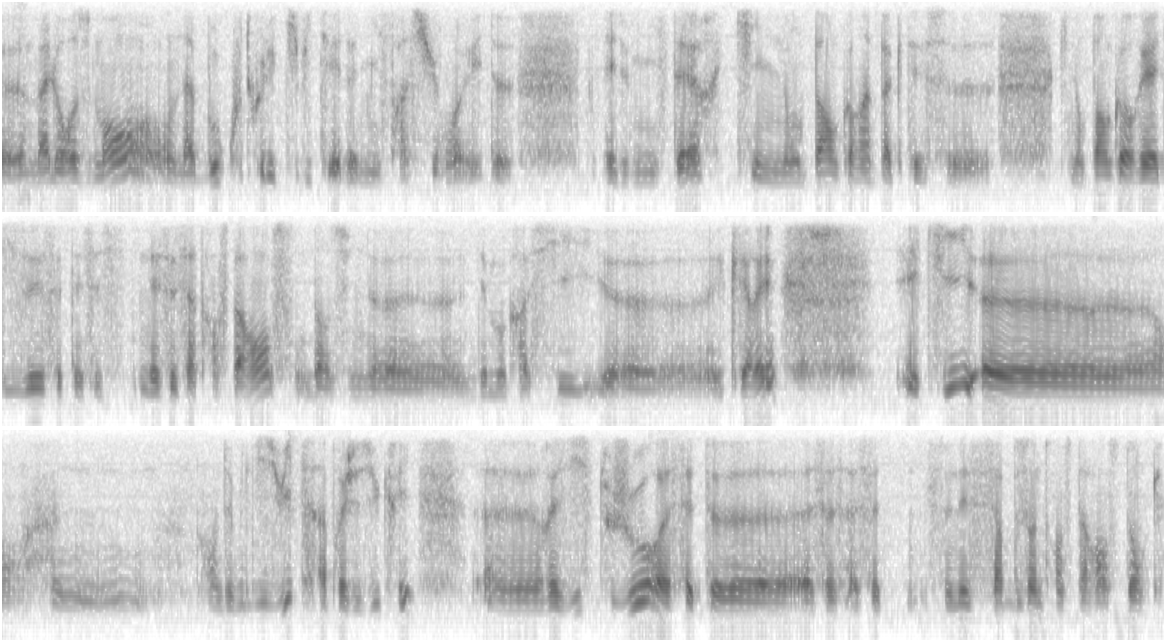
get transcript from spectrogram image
Euh, malheureusement on a beaucoup de collectivités, d'administrations et de, ministères qui n'ont pas encore impacté ce, qui n'ont pas encore réalisé cette nécessaire transparence dans une euh, démocratie éclairée et qui en 2018, après Jésus-Christ, résiste toujours à, ce nécessaire besoin de transparence. Donc,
